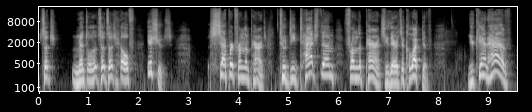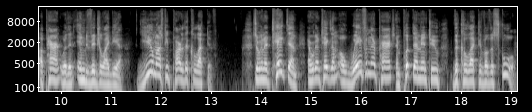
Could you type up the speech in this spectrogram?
such mental such, such health issues separate from the parents to detach them from the parents see there's a collective you can't have a parent with an individual idea. You must be part of the collective. So we're going to take them and we're going to take them away from their parents and put them into the collective of the school,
